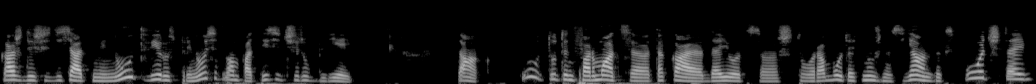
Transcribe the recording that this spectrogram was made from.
Каждые 60 минут вирус приносит вам по 1000 рублей. Так, ну, тут информация такая дается, что работать нужно с Яндекс Почтой.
